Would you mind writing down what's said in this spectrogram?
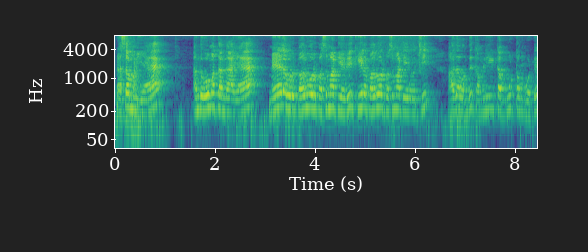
ரசமணியை அந்த ஊமத்தங்காயை மேலே ஒரு பதினோரு பசுமாட்டியர் கீழே பதினோரு பசுமாட்டியர் வச்சு அதை வந்து கம்ப்ளீட்டாக மூட்டம் போட்டு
